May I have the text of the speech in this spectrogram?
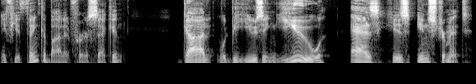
if you think about it for a second, God would be using you as his instrument.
